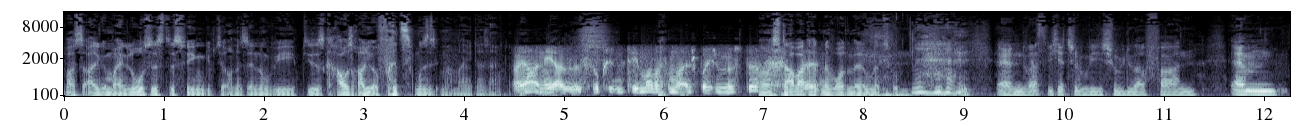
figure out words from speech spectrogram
was allgemein los ist. Deswegen gibt's ja auch eine Sendung wie dieses Chaosradio auf Fritz, ich muss es immer mal wieder sagen. Naja, nee, also es ist wirklich ein Thema, was man mal ansprechen müsste. Aber Starbuck Äh, hat eine Wortmeldung dazu. ähm, du hast mich jetzt schon, wie, schon wieder erfahren. Ähm,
